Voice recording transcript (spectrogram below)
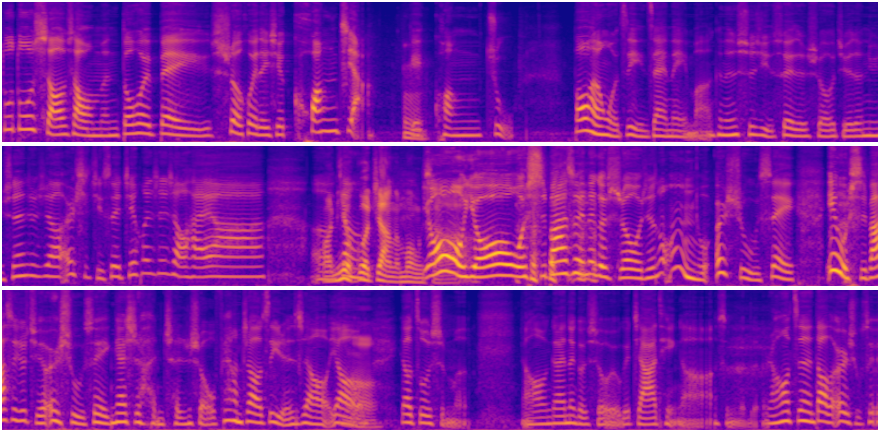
多多少少我们都会被社会的一些框架嗯给框住。包含我自己在内嘛，可能十几岁的时候觉得女生就是要二十几岁结婚生小孩啊，呃，哦，你有过这样的梦想？有有，我十八岁那个时候，我觉得，嗯，我二十五岁，因为我十八岁就觉得二十五岁应该是很成熟，非常知道自己人生要要、嗯要做什么，然后应该那个时候有个家庭啊什么的，然后真的到了二十五岁，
